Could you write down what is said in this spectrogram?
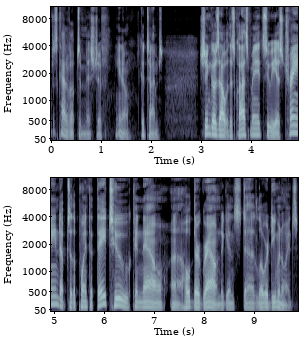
Just kind of up to mischief, you know, good times. Shin goes out with his classmates, who he has trained up to the point that they too can now uh, hold their ground against uh, lower demonoids.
